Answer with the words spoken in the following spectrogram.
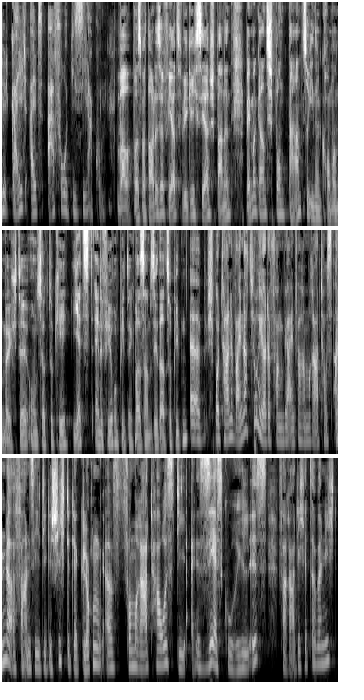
galt als Aphrodisiakum. Wow, was man da alles erfährt, wirklich sehr spannend. Wenn man ganz spontan zu Ihnen kommen möchte und sagt, okay, jetzt eine Führung bitte, was haben Sie da zu bieten? Äh, spontane Weihnachtsführung, ja, da fangen wir einfach am Rathaus an. Da erfahren Sie die Geschichte der Glocken äh, vom Rathaus, die sehr skurril ist, verrate ich jetzt aber nicht.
